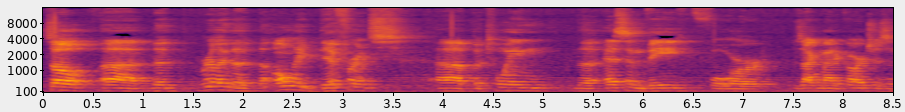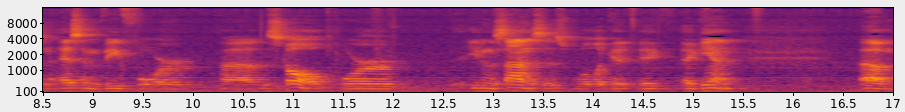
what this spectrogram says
So uh, the really the, the only difference uh, between the SMV for zygomatic arches and the SMV for uh, the skull or even the sinuses, we'll look at it again. Um,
